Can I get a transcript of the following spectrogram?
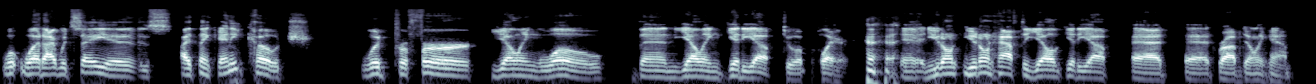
what, what I would say is, I think any coach would prefer yelling "whoa" than yelling "giddy up" to a player. and you don't you don't have to yell "giddy up" at at Rob Dillingham.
